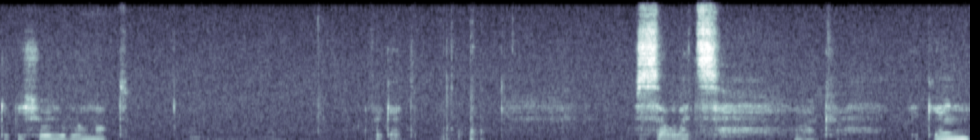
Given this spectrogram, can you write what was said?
To be sure you will not forget. So let's work again.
